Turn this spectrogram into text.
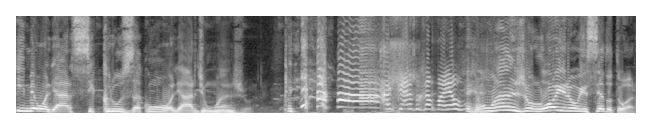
e meu olhar se cruza com o olhar de um anjo. A cara do Rafael. Um anjo loiro e sedutor.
